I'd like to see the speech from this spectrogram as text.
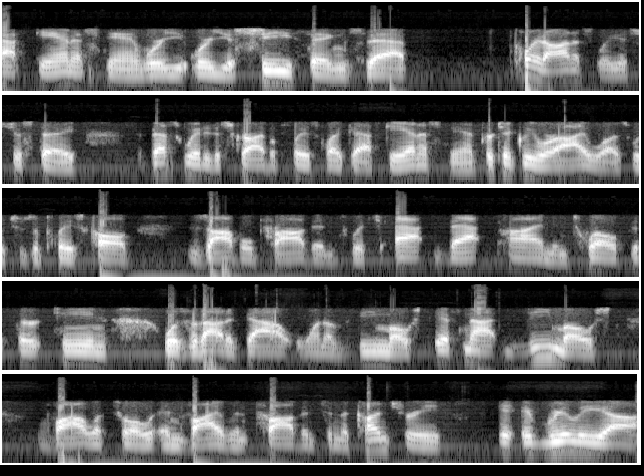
Afghanistan where you where you see things that quite honestly, it's just a the best way to describe a place like Afghanistan, particularly where I was, which was a place called Zabul province, which at that time in 12 to 13 was without a doubt one of the most, if not the most, volatile and violent province in the country. It, it really, uh,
